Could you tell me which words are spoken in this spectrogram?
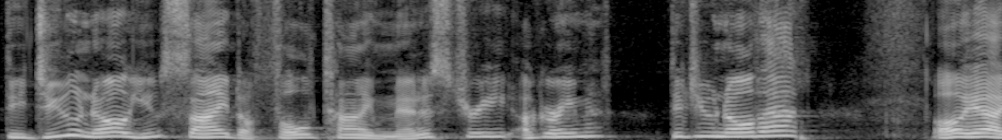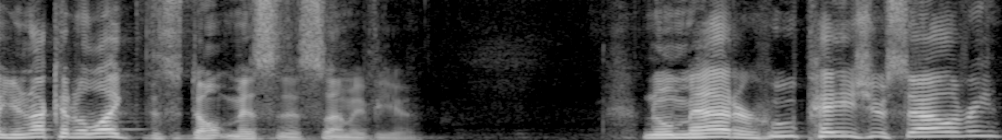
did you know you signed a full time ministry agreement? Did you know that? Oh, yeah, you're not going to like this. Don't miss this, some of you. No matter who pays your salary,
